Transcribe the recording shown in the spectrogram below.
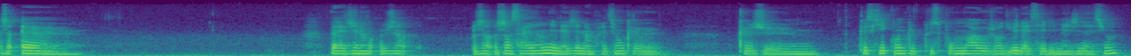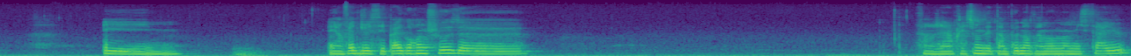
j'en- euh, bah, j'en- sais rien, mais là j'ai l'impression que, ce qui compte le plus pour moi aujourd'hui, là, c'est l'imagination. Et, et en fait, je sais pas grand chose. Enfin, j'ai l'impression d'être un peu dans un moment mystérieux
